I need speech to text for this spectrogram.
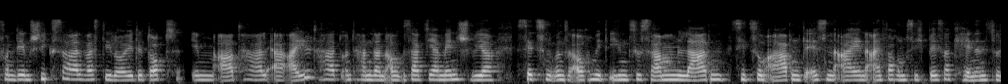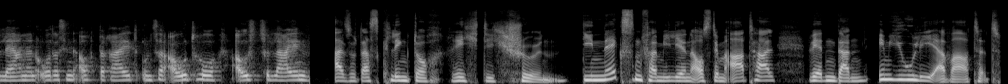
von dem Schicksal, was die Leute dort im Ahrtal ereilt hat und haben dann auch gesagt, ja Mensch, wir setzen uns auch mit ihnen zusammen, laden sie zum Abendessen ein, einfach um sich besser kennenzulernen oder sind auch bereit, unser Auto auszuleihen. Also das klingt doch richtig schön. Die nächsten Familien aus dem Ahrtal werden dann im Juli erwartet.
